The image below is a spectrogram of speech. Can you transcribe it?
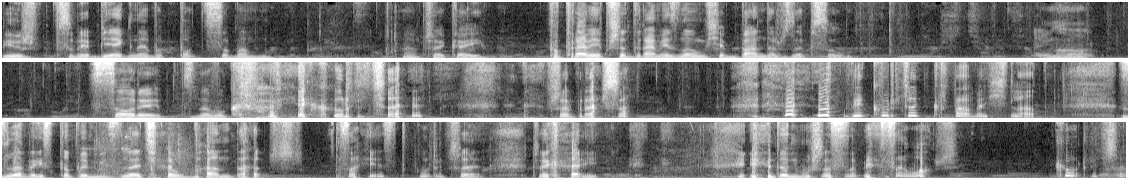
Już w sumie biegnę, bo po co mam... No czekaj. Po prawie przed ramię znowu mi się bandaż zepsuł. No i No. co? Sorry, znowu krwawie, kurczę. Przepraszam. Mówię, kurczę, krwawe ślady. Z lewej stopy mi zleciał bandaż. Co jest, kurczę? Czekaj. Jeden muszę sobie założyć. Kurczę.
